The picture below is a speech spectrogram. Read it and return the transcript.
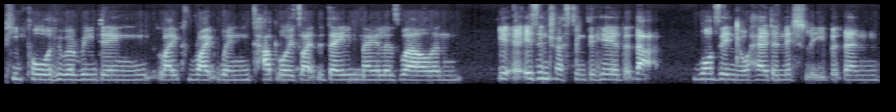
people who are reading like right-wing tabloids like the daily mail as well and it is interesting to hear that that was in your head initially but then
